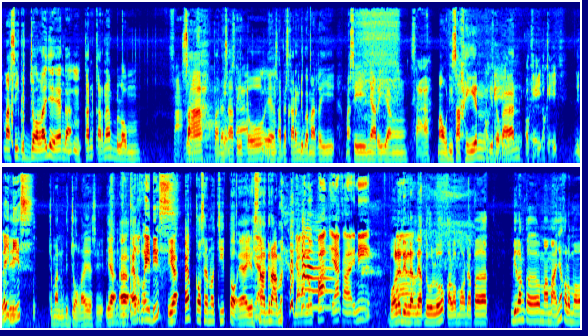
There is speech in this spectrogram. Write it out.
masih gejol aja ya nggak kan karena belum Sah. sah pada belum saat sah. itu ya sampai sekarang juga masih masih nyari yang sah. mau disahin Oke. gitu kan Oke, oke. Jadi, Ladies. cuman gejol aja sih ya eh, Untuk ladies. ya at Kosenocito ya Instagram Jangan lupa ya kalau ini boleh Ah. dilihat-lihat dulu kalau mau dapat bilang ke mamanya kalau mau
